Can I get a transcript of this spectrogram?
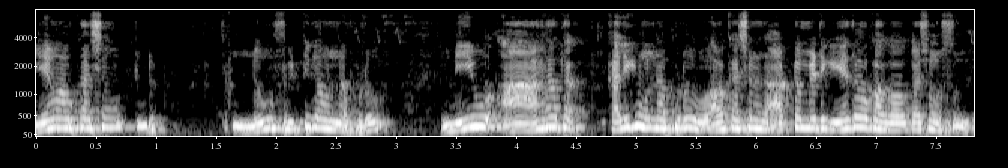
ఏం అవకాశం? నువ్వు ఫిట్గా ఉన్నప్పుడు నీవు ఆ అర్హత కలిగి ఉన్నప్పుడు అవకాశం అనేది ఆటోమేటిక్ ఏదో ఒక అవకాశం వస్తుంది.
